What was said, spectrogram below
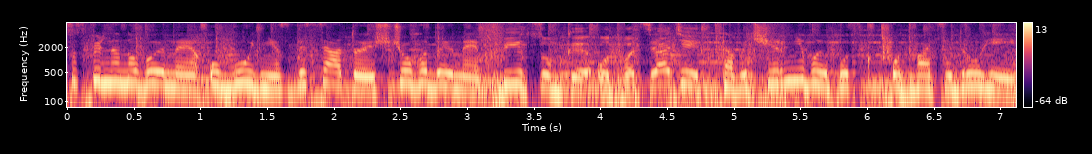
Суспільне новини у будні з 10 щогодини підсумки о 20-й та вечірній випуск о 22-й.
